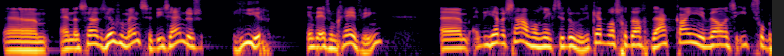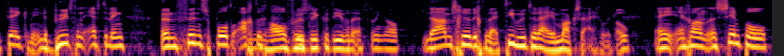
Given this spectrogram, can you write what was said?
Ehm, en er zijn dus heel veel mensen die zijn dus hier in deze omgeving. ehm, en die hebben s'avonds niks te doen. Dus ik heb wel eens gedacht, daar kan je wel eens iets voor betekenen. In de buurt van de Efteling een funspot-achtig Een half uur, dus- drie kwartier van de Efteling af. nou, misschien wel dichterbij. 10 minuten rijden max eigenlijk. Oh. En, en gewoon een simpel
